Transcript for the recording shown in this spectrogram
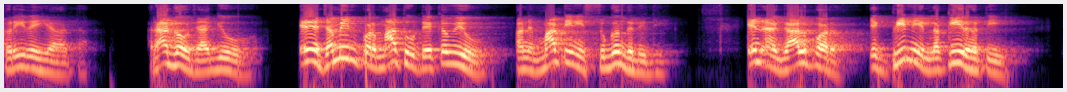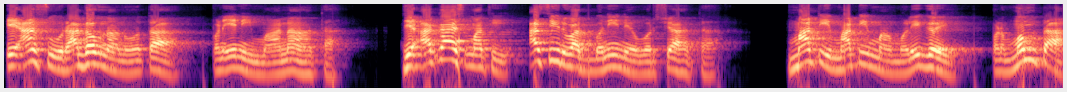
કરી રહ્યા હતા. રાઘવ જાગ્યો, એને જમીન પર માથું ટેકવ્યું અને માટીની સુગંધ લીધી. એના ગાલ પર એક ભીની લકીર હતી. એ આંસુ રાઘવના નહોતા પણ એની માના હતા. જે આકાશમાંથી આશીર્વાદ બનીને વર્ષ્યા હતા. માટી માટીમાં મળી ગઈ, પણ મમતા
